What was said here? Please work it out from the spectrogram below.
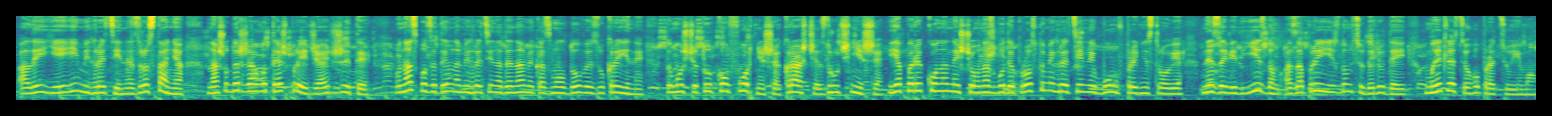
але є і міграційне зростання. В нашу державу теж приїжджають жити. У нас позитивна міграційна динаміка з Молдови з України, тому що тут комфортніше, краще, зручніше. Я переконаний, що у нас буде просто міграційний бум в Придністрові. Не за від'їздом, а за приїздом сюди людей. Ми для цього працюємо.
